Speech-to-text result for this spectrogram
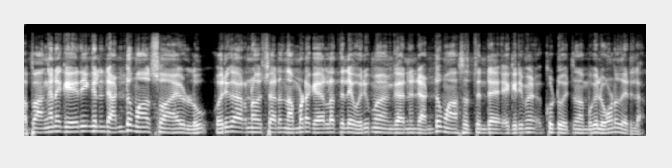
അപ്പോൾ അങ്ങനെ കയറിയെങ്കിലും രണ്ട് മാസം ആയുള്ളൂ. ഒരു കാരണവശാലും നമ്മുടെ കേരളത്തിലെ ഒരു ബാങ്കാരനും രണ്ട് മാസത്തിന്റെ എഗ്രിമെന്റ് കൂട്ട് വെച്ച് നമുക്ക് ലോൺ തരില്ല.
